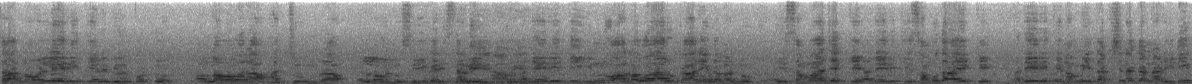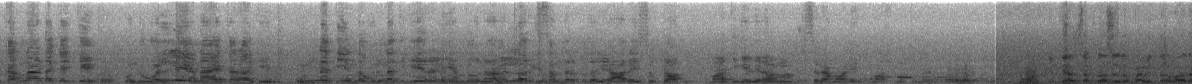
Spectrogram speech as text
ಸಾರ್ನ ಒಳ್ಳೆಯ ರೀತಿಯಲ್ಲಿ ಬೀಳ್ಕೊಟ್ಟು ಹಲವರ ಅಜ್ಜು, ಉಮ್ರ ಎಲ್ಲವನ್ನು ಸ್ವೀಕರಿಸಲಿ. ಅದೇ ರೀತಿ ಇನ್ನೂ ಹಲವಾರು ಕಾರ್ಯಗಳನ್ನು ಈ ಸಮಾಜಕ್ಕೆ, ಅದೇ ರೀತಿ ಸಮುದಾಯಕ್ಕೆ, ಅದೇ ರೀತಿ ನಮ್ಮ ಈ ದಕ್ಷಿಣ ಕನ್ನಡ, ಇಡೀ ಕರ್ನಾಟಕಕ್ಕೆ ಒಂದು ಒಳ್ಳೆಯ ನಾಯಕರಾಗಿ ಉನ್ನತಿಯಿಂದ ಉನ್ನತಿಗೇರಲಿ ಎಂದು ನಾವೆಲ್ಲರೂ ಈ ಸಂದರ್ಭದಲ್ಲಿ ಹಾರೈಸುತ್ತಾ ಮಾತಿಗೆ ವಿರಾಮ. ಅಸ್ಸಲಾಂ ಇತಿಹಾಸ ಪ್ರಸಿದ್ಧ ಪವಿತ್ರವಾದ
